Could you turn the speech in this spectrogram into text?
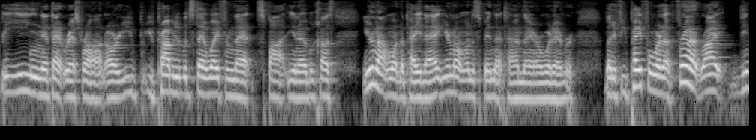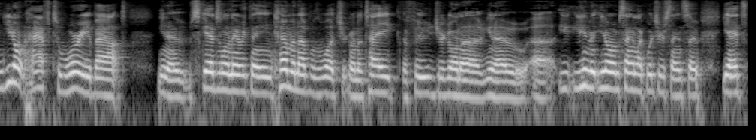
be eating at that restaurant, or you you probably would stay away from that spot, you know, because you're not wanting to pay that. You're not wanting to spend that time there or whatever. But if you pay for it up front, right, then you don't have to worry about you know, scheduling everything, coming up with what you're going to take, the food you're going to, you know, uh, you, you know, you know what I'm saying, like what you're saying. So yeah, it's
